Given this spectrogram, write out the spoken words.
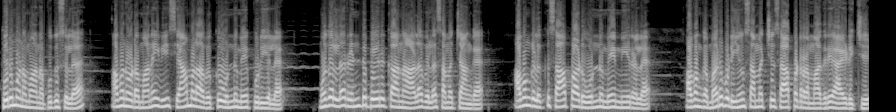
திருமணமான புதுசுல அவனோட மனைவி சியாமலாவுக்கு ஒண்ணுமே புரியல. முதல்ல ரெண்டு பேருக்கான அளவுல சமைச்சாங்க. அவங்களுக்கு சாப்பாடு ஒண்ணுமே மீறல. அவங்க மறுபடியும் சமைச்சு சாப்பிடுற மாதிரி ஆயிடுச்சு.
